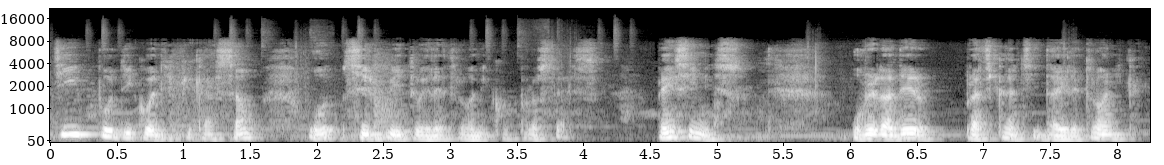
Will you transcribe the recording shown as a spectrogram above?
tipo de codificação o circuito eletrônico processa. Pense nisso. O verdadeiro praticante da eletrônica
